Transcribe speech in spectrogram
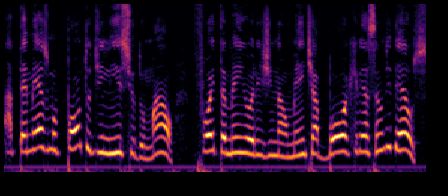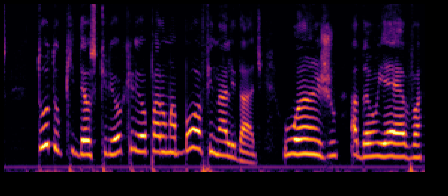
Até mesmo o ponto de início do mal foi também originalmente a boa criação de Deus. Tudo que Deus criou, criou para uma boa finalidade. O anjo, Adão e Eva,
